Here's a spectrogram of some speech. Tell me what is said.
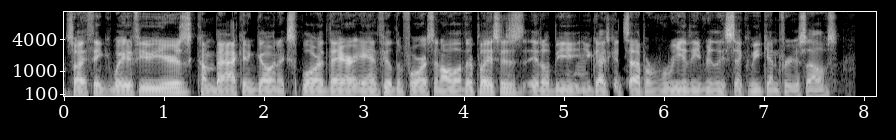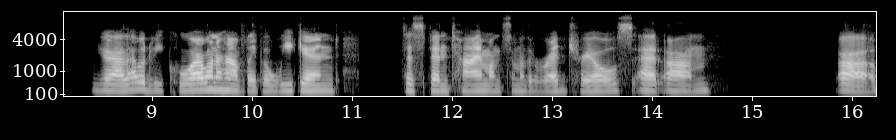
So I think wait a few years, come back and go and explore there and Field and Forest and all other places. It'll be Mhm. you guys could set up a really really sick weekend for yourselves. Yeah, that would be cool. I want to have like a weekend to spend time on some of the red trails at um uh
